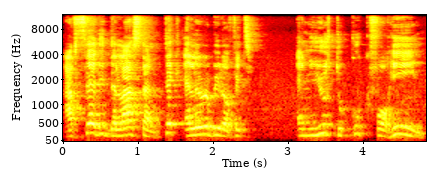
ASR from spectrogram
I've said it the last time. Take a little bit of it and use to cook for him.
